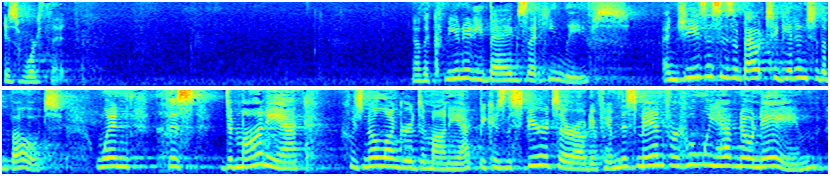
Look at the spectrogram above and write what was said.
is worth it. Now, the community begs that he leaves, and Jesus is about to get into the boat when this demoniac who's no longer a demoniac because the spirits are out of him, this man for whom we have no name,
